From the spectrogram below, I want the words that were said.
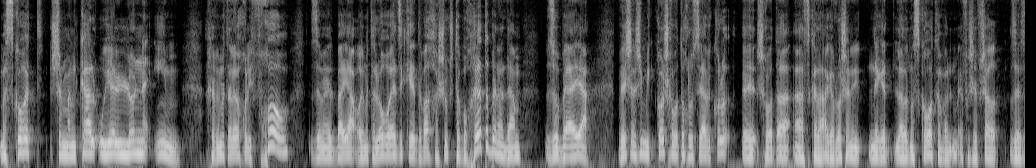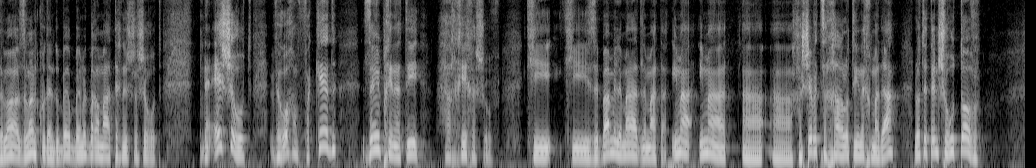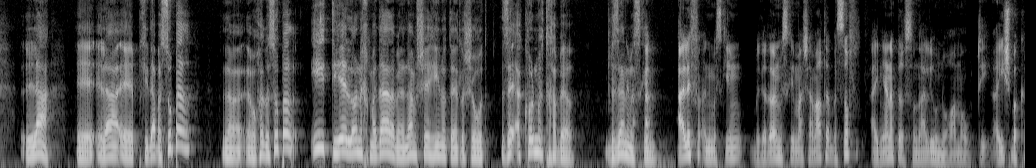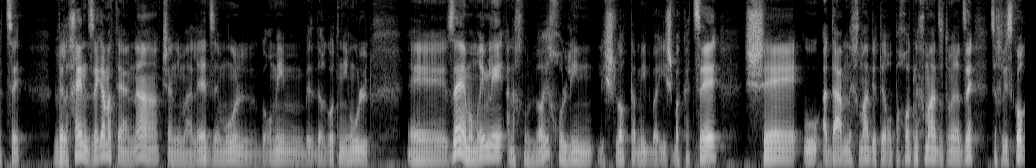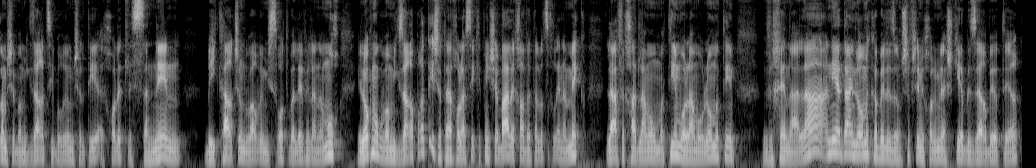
משכורת של מנכ"ל, הוא יהיה לא נעים. עכשיו, אם אתה לא יכול לבחור, זה באמת בעיה. או אם אתה לא רואה את זה כדבר חשוב, כשאתה בוחר את הבן אדם, זו בעיה. ויש אנשים מכל שכבות האוכלוסייה וכל uh, שכבות ההשכלה. אגב, לא שאני נגד להעלות משכורות, כמובן, איפה שאפשר, זה, זה לא, זה לא הנקודה, אני מדבר באמת ברמה הטכנית של השירות. תנאי שירות ורוח המפקד, זה מבחינתי הכי חשוב. כי, כי זה בא מלמעלה עד למטה. אם, החשבת שכר לא תהיה נחמדה, לא תיתן שירות טוב לפקידה אה, בסופר, למוכרת בסופר, היא תהיה לא נחמדה לבן אדם שהיא נותנת לו שירות. זה הכל מתחבר, בזה אני מסכים. א', אני מסכים, בגדול אני מסכים מה שאמרת, בסוף העניין הפרסונלי הוא נורא מהותי, האיש בקצה. ולכן זה גם הטענה, כשאני מעלה את זה מול גורמים בדרגות ניהול, אה, זה, הם אומרים לי, אנחנו לא יכולים לשלוט תמיד באיש בקצה, שהוא אדם נחמד יותר או פחות נחמד, זאת אומרת, זה, צריך לזכור גם שבמגזר הציבורי הממשלתי, היכולת לסנן, בעיקר כשמדובר במשרות ב-level הנמוך, היא לא כמו במגזר הפרטי, שאתה יכול להעסיק את מי שבא לך ואתה לא צריך לנמק לאף אחד למה הוא מתאים או למה הוא לא מתאים, וכן הלאה. אני עדיין לא מקבל את זה, אני חושב שהם יכולים להשקיע בזה הרבה יותר,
